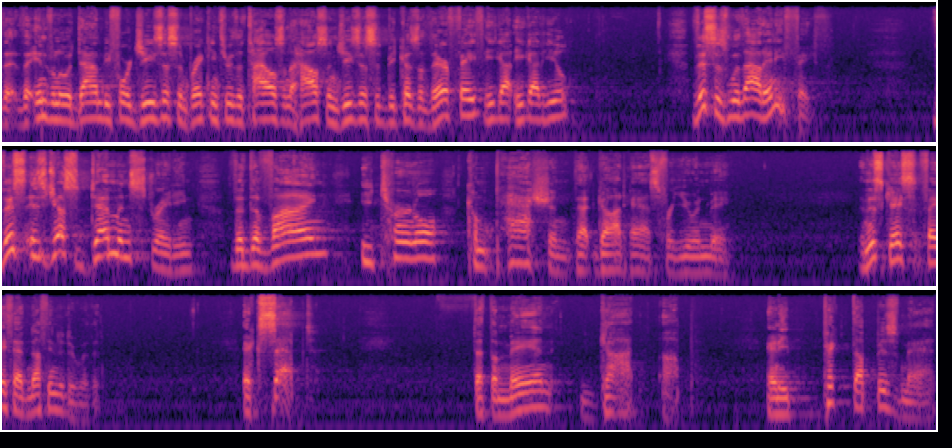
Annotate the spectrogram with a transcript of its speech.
the, the invalid down before Jesus and breaking through the tiles in the house, and Jesus said, because of their faith, he got, he got healed. This is without any faith. This is just demonstrating the divine, eternal compassion that God has for you and me. In this case, faith had nothing to do with it, except that the man got up and he picked up his mat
